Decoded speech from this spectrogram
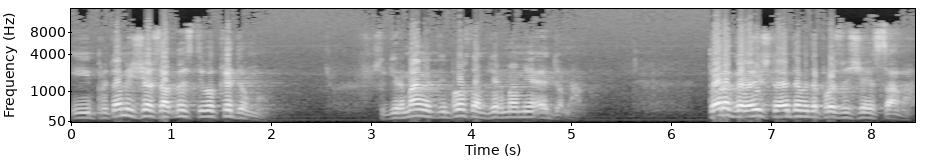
и при том еще соотносит его к Эдому. Что Германия это не просто Германия Эдома. Тора говорит, что это, это прозвище Исава.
